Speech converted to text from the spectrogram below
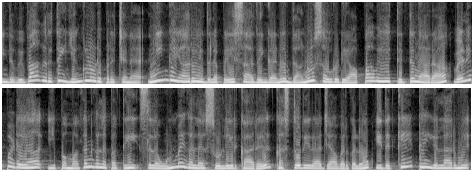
இந்த விவாகரத்து எங்களோட பிரச்சனை. நீங்க யாரும் இதுல பேசாதீங்கன்னு தனுஷ் அவருடைய அப்பாவையே திட்டுனாரா? வெளிப்படையா இப்ப மகன்களை பத்தி சில உண்மைகளை சொல்லியிருக்காரு கஸ்தூரி ராஜா அவர்களும். இதை கேட்டு எல்லாருமே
